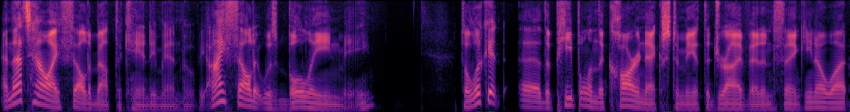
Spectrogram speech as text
And that's how I felt about the Candyman movie. I felt it was bullying me to look at uh, the people in the car next to me at the drive-in and think, you know what?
